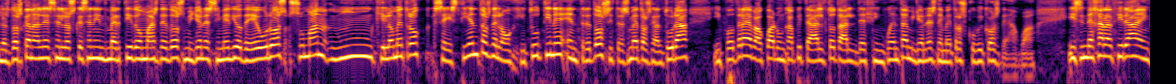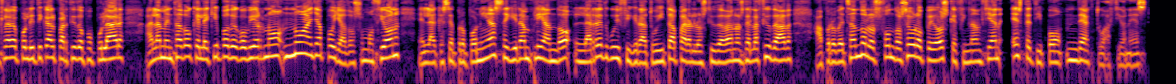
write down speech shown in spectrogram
Los dos canales en los que se han invertido más de dos millones y medio de euros suman un kilómetro 600 de longitud, tiene entre 2 y 3 metros de altura y podrá evacuar un capital total de 50 millones de metros cúbicos de agua. Y sin dejar al CIRA en clave política, el Partido Popular ha lamentado que el equipo de gobierno no haya apoyado su moción en la que se proponía seguir ampliando la red wifi gratuita para los ciudadanos de la ciudad, aprovechando los fondos europeos que financian este tipo de actuaciones.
